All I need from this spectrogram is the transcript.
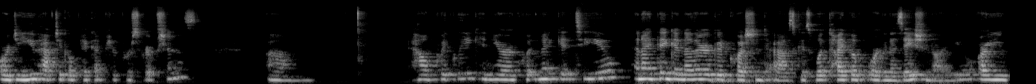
or do you have to go pick up your prescriptions? Um, how quickly can your equipment get to you? And I think another good question to ask is what type of organization are you? Are you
